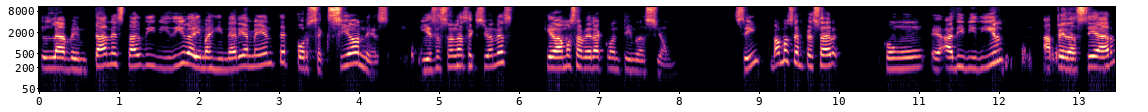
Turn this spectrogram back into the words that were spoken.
la ventana está dividida imaginariamente por secciones y esas son las secciones que vamos a ver a continuación. ¿sí? Vamos a empezar con eh, a dividir, a pedacear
